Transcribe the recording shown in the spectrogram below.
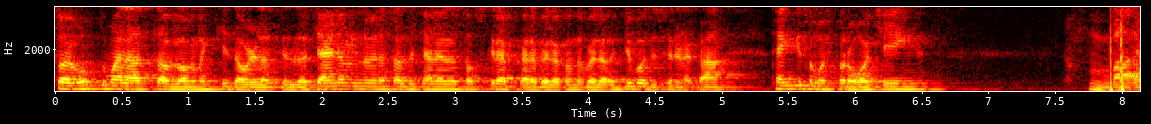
सो आय होप तुम्हाला आजचा ब्लॉग नक्कीच आवडला असेल. जर चॅनल नवीन असाल तर चॅनलला सबस्क्राईब करा बेल बेल अजिबात विसरू नका. Thank you so much for watching bye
